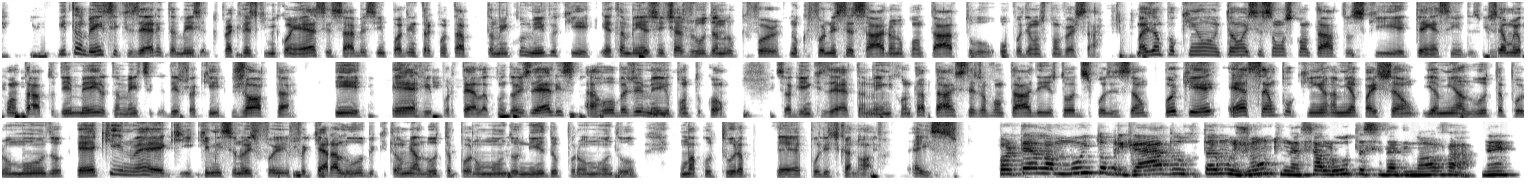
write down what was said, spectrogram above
E também, se quiserem, também para aqueles que me conhecem, sabem, assim, podem entrar em contato também comigo, que e também a gente ajuda no que for no que for necessário, no contato, ou podemos conversar. Mas é um pouquinho, então, esses são os contatos que tem, assim, se quiser o meu contato de e-mail também, deixo aqui, j e R por tela com dois L's, arroba gmail.com. Se alguém quiser também me contatar, esteja à vontade e estou à disposição, porque essa é um pouquinho a minha paixão e a minha luta por um mundo, é que não é que quem me ensinou isso foi, foi Chiara Lubick, então minha luta por um mundo unido, por um mundo, uma cultura é, política nova. É isso. Portela, muito obrigado. Estamos juntos nessa luta, Cidade Nova, né?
